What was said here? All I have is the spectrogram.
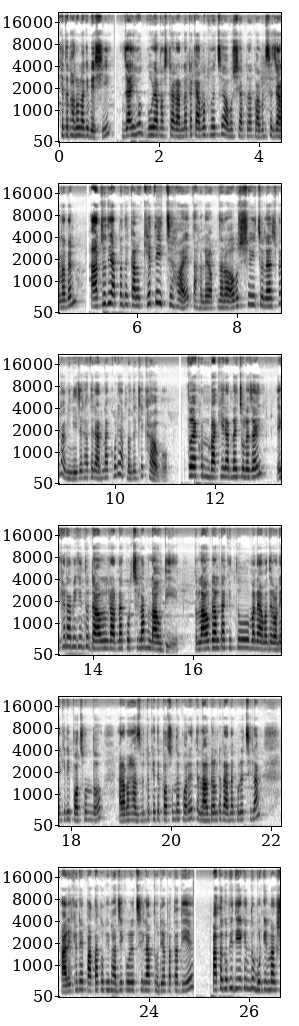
খেতে ভালো লাগে বেশি। যাই হোক গুঁড়া মাছটা রান্নাটা কেমন হয়েছে অবশ্যই আপনার কমেন্টসে জানাবেন। আর যদি আপনাদের কারও খেতে ইচ্ছে হয়, তাহলে আপনারা অবশ্যই চলে আসবেন, আমি নিজের হাতে রান্না করে আপনাদেরকে খাওয়াবো। তো এখন বাকি রান্নায় চলে যাই। এখানে আমি কিন্তু ডাল রান্না করছিলাম লাউ দিয়ে। তো লাউ ডালটা কিন্তু মানে আমাদের অনেকেরই পছন্দ, আর আমার হাজব্যান্ডও খেতে পছন্দ করে, তো লাউ ডালটা রান্না করেছিলাম। আর এখানে পাতাকপি ভাজি করেছিলাম ধনিয়া পাতা দিয়ে। পাতাকপি দিয়ে কিন্তু মুরগির মাংস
